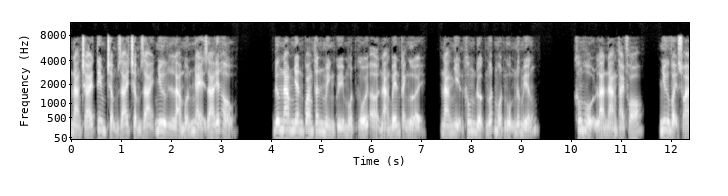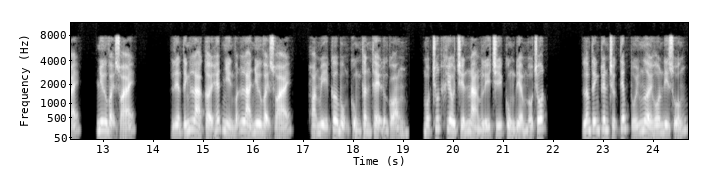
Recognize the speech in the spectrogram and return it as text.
nàng trái tim chậm rãi chậm rãi như là muốn nhảy ra yết hầu. Đương nam nhân quang thân mình quỳ một gối ở nàng bên cạnh người, nàng nhịn không được nuốt một ngụm nước miếng. Không hổ là nàng thái phó, như vậy xoái, như vậy xoái. Liên tính là cởi hết nhìn vẫn là như vậy xoái, hoàn mỹ cơ bụng cùng thân thể đường cong, một chút khiêu chiến nàng lý trí cùng điểm mấu chốt. Lâm Tĩnh Tuyên trực tiếp túi người hôn đi xuống,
